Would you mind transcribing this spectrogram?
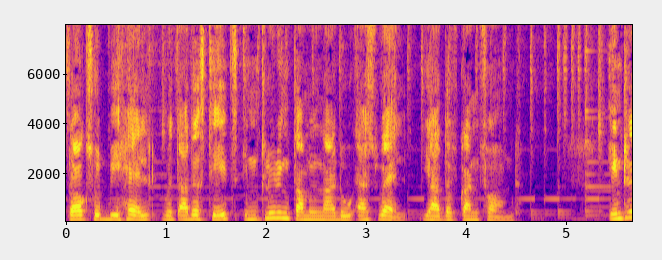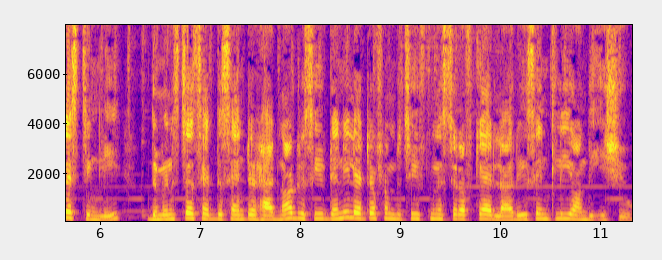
Talks would be held with other states, including Tamil Nadu, as well, Yadav confirmed. Interestingly, the minister said the centre had not received any letter from the Chief Minister of Kerala recently on the issue.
